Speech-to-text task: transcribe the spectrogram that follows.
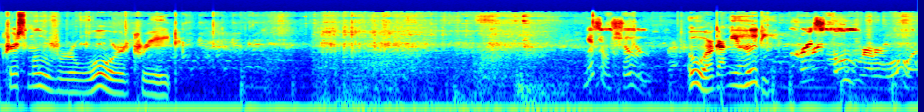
Chris Move reward create. Shoes. Ooh, I got me a hoodie. Chris Move reward.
